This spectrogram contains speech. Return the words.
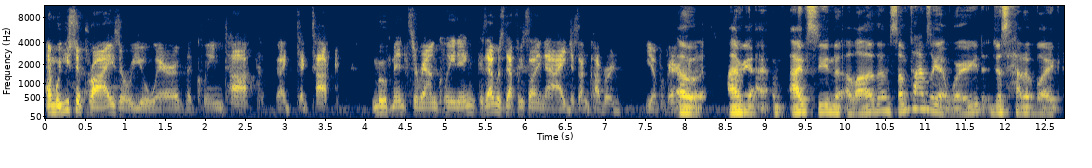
And were you surprised or were you aware of the CleanTok, like TikTok movements around cleaning? Because that was definitely something that I just uncovered, you know, preparing oh, for this. I mean, I, have seen a lot of them. Sometimes I get worried just out of like,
